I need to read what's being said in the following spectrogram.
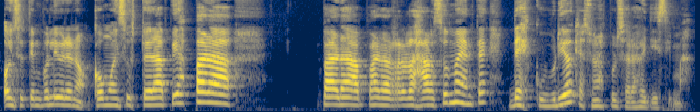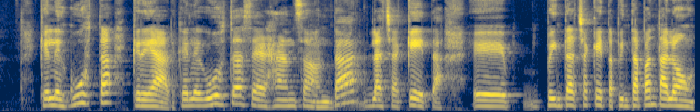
o en su tiempo libre no, como en sus terapias para, para, para relajar su mente, descubrió que hace unas pulseras bellísimas. que les gusta crear, que les gusta hacer hands-on, la chaqueta, eh, pintar chaqueta, pintar pantalón.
